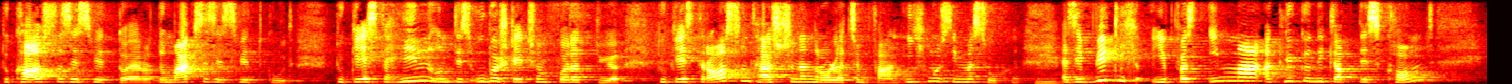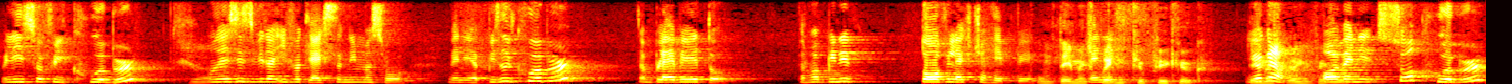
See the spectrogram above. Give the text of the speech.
Du kaufst was, es wird teurer. Du magst es, es wird gut. Du gehst dahin und das Uber steht schon vor der Tür. Du gehst raus und hast schon einen Roller zum Fahren. Ich muss immer suchen. Mhm. Also ich wirklich, ich habe fast immer ein Glück und ich glaube, das kommt, weil ich so viel kurbel. Ja. Und es ist wieder, ich vergleiche es dann immer so. Wenn ich ein bisschen kurbel, dann bleibe ich da. Dann bin ich da vielleicht schon happy. Und dementsprechend ich, viel Glück. Ja, genau. Aber wenn ich so kurbel,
